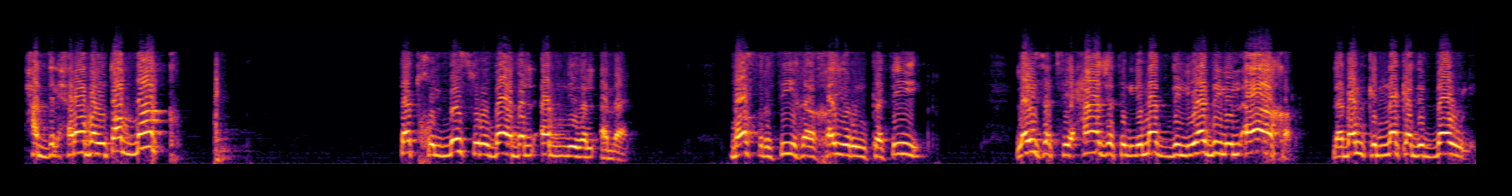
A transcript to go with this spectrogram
حد الحرابة يطبق. تدخل مصر باب الأمن والأمان. مصر فيها خير كثير. ليست في حاجة لمد اليد للآخر لا بنك النكد الدولي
